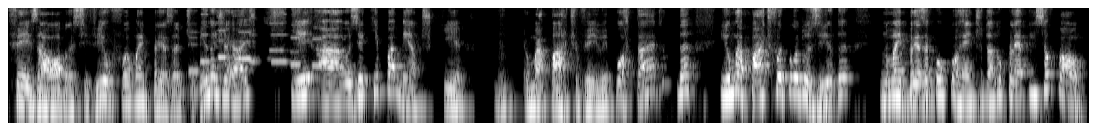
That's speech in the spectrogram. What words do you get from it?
fez a obra civil foi uma empresa de Minas Gerais e a, os equipamentos que uma parte veio importada né, e uma parte foi produzida numa empresa concorrente da Nuclep em São Paulo.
